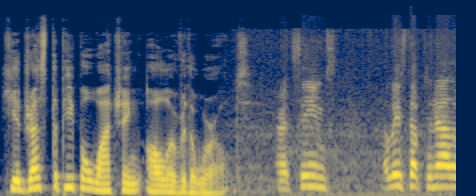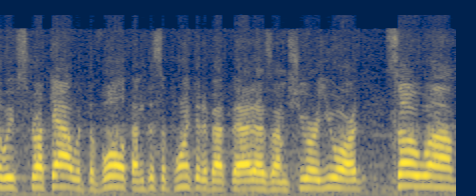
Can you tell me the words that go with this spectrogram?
he addressed the people watching all over the world. It seems at least up to now that we've struck out with the vault. I'm disappointed about that, as I'm sure you are. So um,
